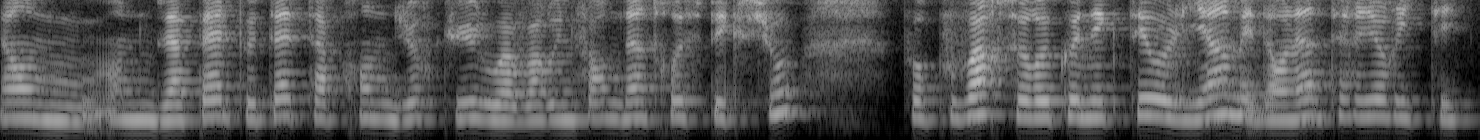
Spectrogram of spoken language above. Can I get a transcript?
Là, on nous, appelle peut-être à prendre du recul ou avoir une forme d'introspection pour pouvoir se reconnecter au lien, mais dans l'intériorité.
